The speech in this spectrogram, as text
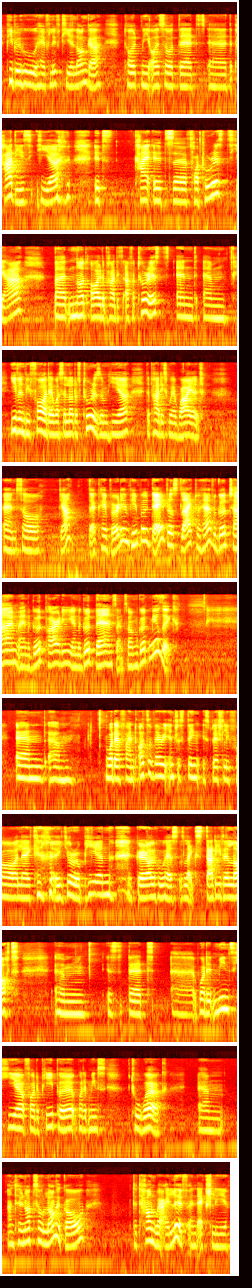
people who have lived here longer told me also that uh, the parties here it's it's uh, for tourists, yeah, but not all the parties are for tourists. And um, even before there was a lot of tourism here, the parties were wild. And so, yeah, the Cape Verdean people, they just like to have a good time and a good party and a good dance and some good music. And um, what I find also very interesting, especially for like a European girl who has like studied a lot, um, is that uh, what it means here for the people, what it means to work. um, until not so long ago, the town where I live and actually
